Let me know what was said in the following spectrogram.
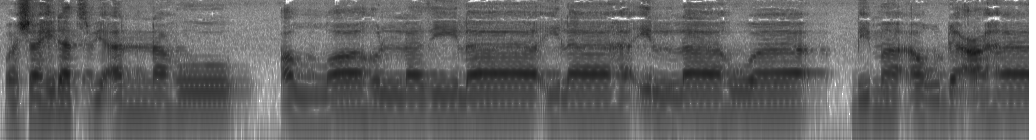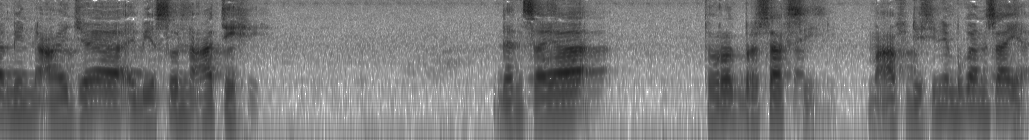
Wa syahidat bi annahu Allahu alladhi la ilaha illa huwa bima awda'aha min ajaibi sun'atih. Dan saya turut bersaksi, maaf di sini bukan saya.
